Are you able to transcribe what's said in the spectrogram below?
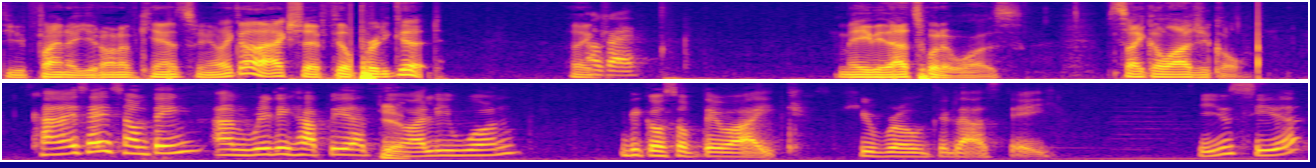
you find out you don't have cancer and you're like, "Oh, actually I feel pretty good." Like Okay. maybe that's what it was. Psychological. Can I say something? I'm really happy that Yeah. Nibali won because of the bike he rode the last day. Did you see that?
